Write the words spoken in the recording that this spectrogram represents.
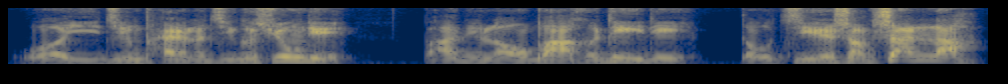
我已经派了几个兄弟，把你老爸和弟弟都接上山了。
